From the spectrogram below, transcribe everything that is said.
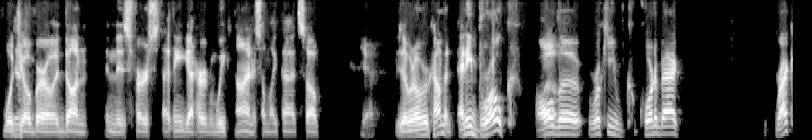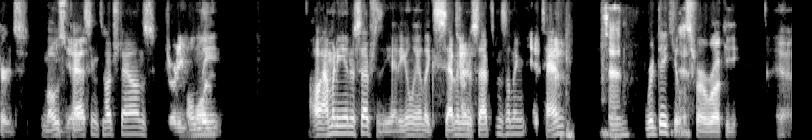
what Yeah. Joe Burrow had done in his first. I think he got hurt in Week Nine or something like that. So Yeah. He was able to overcome it, and he broke all Wow. the rookie quarterback records, most did. passing touchdowns. 31. Only how how many interceptions he had? He only had like seven Ten. interceptions, something Yeah. ten. Ten. Ridiculous for a rookie. Yeah.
